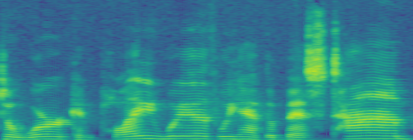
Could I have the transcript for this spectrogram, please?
to work and play with. We have the best time.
